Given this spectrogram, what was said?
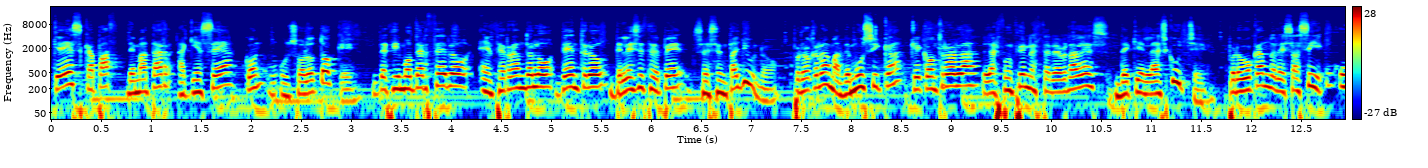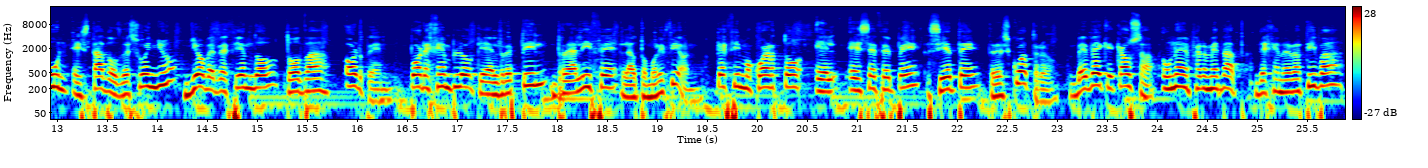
que es capaz de matar a quien sea con un solo toque. Décimo tercero, encerrándolo dentro del SCP-61, programa de música que controla las funciones cerebrales de quien la escuche, provocándoles así un estado de sueño y obedeciendo toda orden. Por ejemplo, que el reptil realice la automolición. Décimo cuarto, el SCP-734, bebé que causa una enfermedad degenerativa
